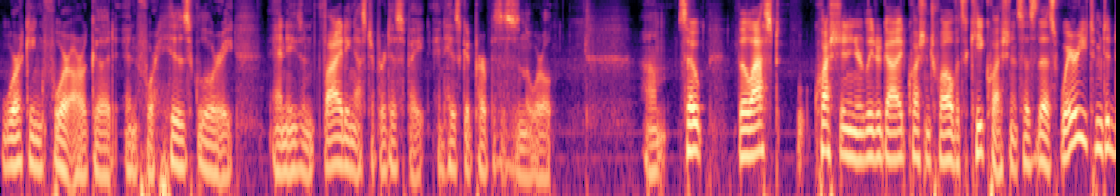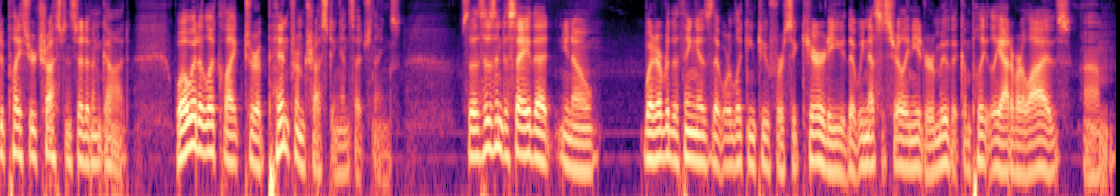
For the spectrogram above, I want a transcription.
working for our good and for His glory, and He's inviting us to participate in His good purposes in the world. Um, so, the last question in your leader guide, question 12, it's a key question. It says this Where are you tempted to place your trust instead of in God? What would it look like to repent from trusting in such things? So, this isn't to say that, you know, whatever the thing is that we're looking to for security, that we necessarily need to remove it completely out of our lives. Um,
